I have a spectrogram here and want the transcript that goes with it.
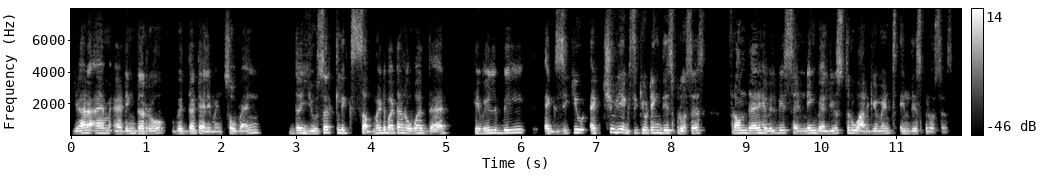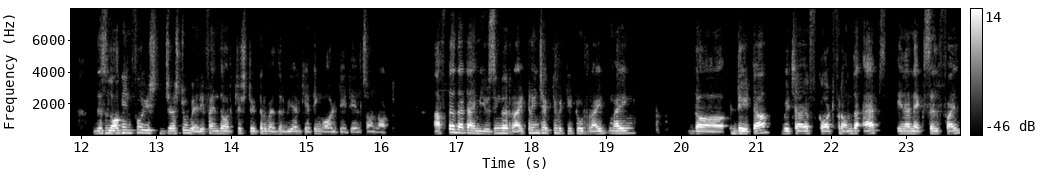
here i am adding the row with that element. So when the user clicks submit button over there he will be execute actually executing this process. From there he will be sending values through arguments in this process. This log info is just to verify in the orchestrator whether we are getting all details or not. After that, I'm using a write range activity to write my the data which I have got from the apps in an Excel file.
